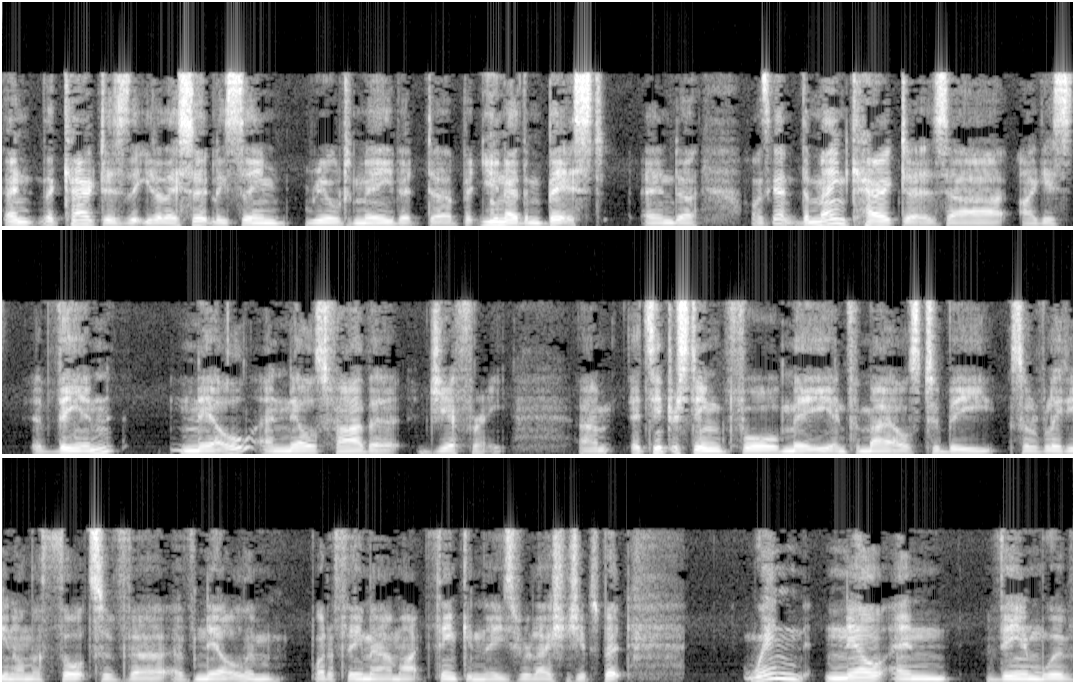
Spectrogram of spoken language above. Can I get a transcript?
And the characters that you know, they certainly seem real to me, but uh, but you know them best. And uh, I was going. The main characters are, I guess, Vian, Nell, and Nell's father Jeffrey. Um, it's interesting for me and for males to be sort of let in on the thoughts of uh, of Nell and what a female might think in these relationships. But when Nell and Vian were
